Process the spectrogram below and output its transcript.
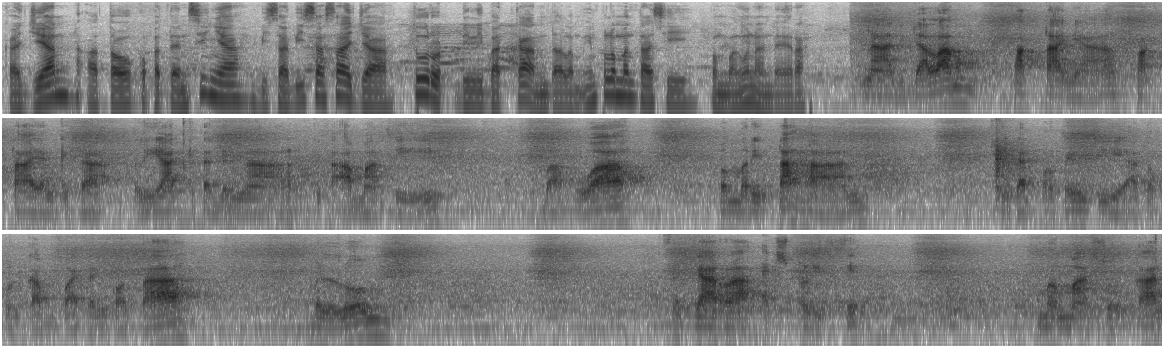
kajian atau kompetensinya bisa-bisa saja turut dilibatkan dalam implementasi pembangunan daerah. Nah, di dalam faktanya, fakta yang kita lihat, kita dengar, kita amati bahwa pemerintahan tingkat provinsi ataupun kabupaten kota belum secara eksplisit memasukkan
